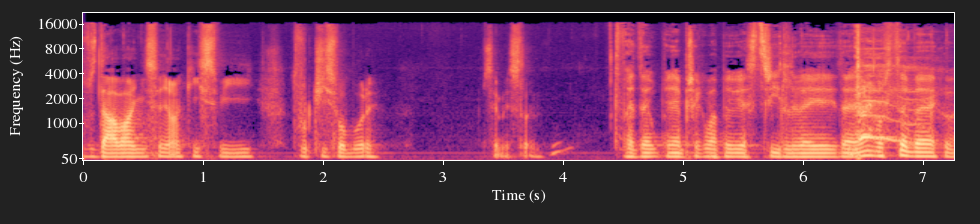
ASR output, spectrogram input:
vzdávání se nějaký svý tvůrčí svobody, si myslím. To je úplně překvapivě střízlivý, to je od tebe, jako.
